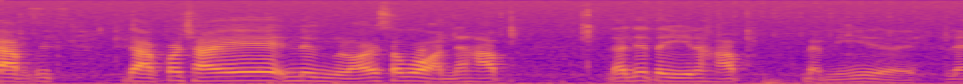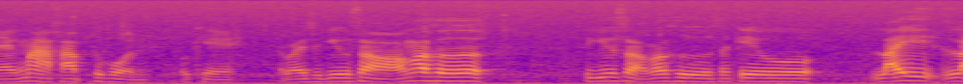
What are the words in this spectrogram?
ดาบ ดาบก็ใช้ 100 สวอตนะครับ แล้วจะตีนะครับ แบบนี้เลย แรงมากครับทุกคน โอเค ต่อไปสกิล 2 ก็คือ สกิล 2 ก็คือสกิลไลท์ไล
